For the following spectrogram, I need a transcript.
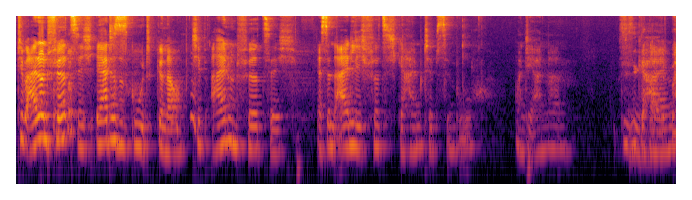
Tipp 41. Ja, das ist gut, genau. Tipp 41. Es sind eigentlich 40 Geheimtipps im Buch. Und die anderen Die sind geheim.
